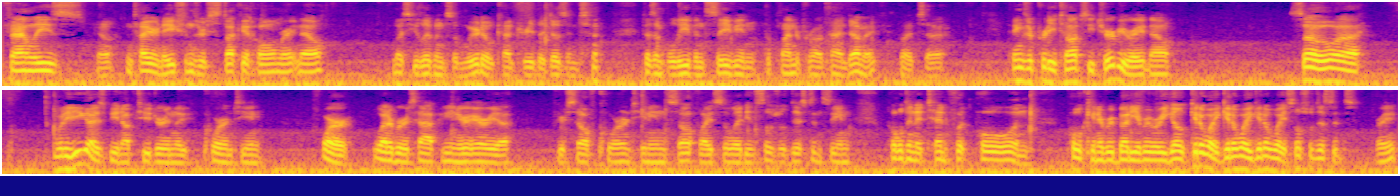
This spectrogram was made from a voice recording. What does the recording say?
families, you know, entire nations are stuck at home right now. Unless you live in some weirdo country that doesn't doesn't believe in saving the planet from a pandemic. But uh, things are pretty topsy-turvy right now. So, uh, what have you guys been up to during the quarantine? Or whatever is happening in your area? You're self-quarantining, self-isolating, social distancing, holding a 10-foot pole and poking everybody everywhere you go. Get away, get away, get away, social distance, right?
